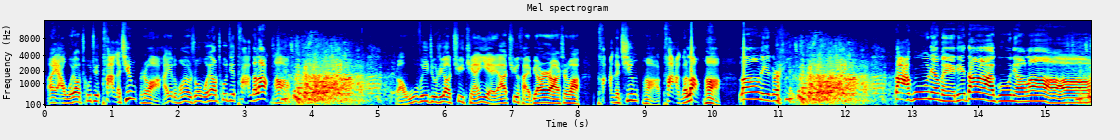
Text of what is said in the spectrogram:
哎呀，我要出去踏个青，是吧？还有的朋友说，我要出去踏个浪啊，是吧？无非就是要去田野呀，去海边啊，是吧？踏个青啊，踏个浪啊，浪里个 大姑娘美的大姑娘浪。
